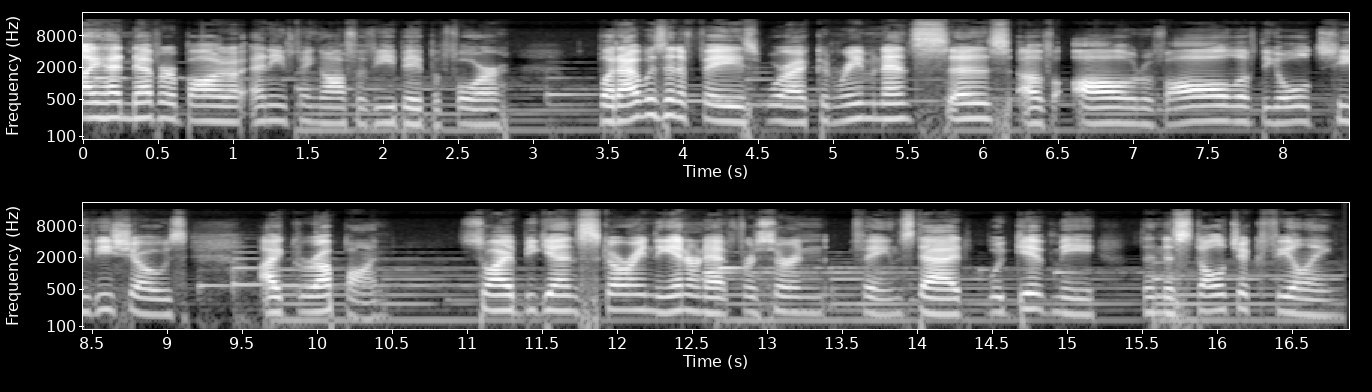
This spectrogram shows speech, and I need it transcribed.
I had never bought anything off of eBay before, but I was in a phase where I could reminiscences of all of all of the old TV shows I grew up on. So I began scouring the internet for certain things that would give me the nostalgic feeling.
